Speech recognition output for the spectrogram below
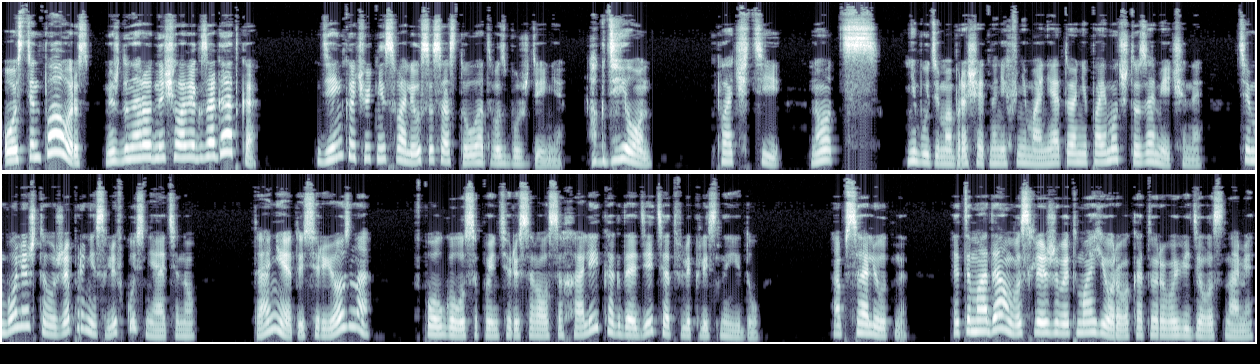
Остин Пауэрс, международный человек-загадка. Денька чуть не свалился со стула от возбуждения. А где он? Почти. Но тс, Не будем обращать на них внимания, а то они поймут, что замечены. Тем более, что уже принесли вкуснятину. «Да нет, ты серьезно?» — в полголоса поинтересовался Хали, когда дети отвлеклись на еду. «Абсолютно. Это мадам выслеживает Майорова, которого видела с нами.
